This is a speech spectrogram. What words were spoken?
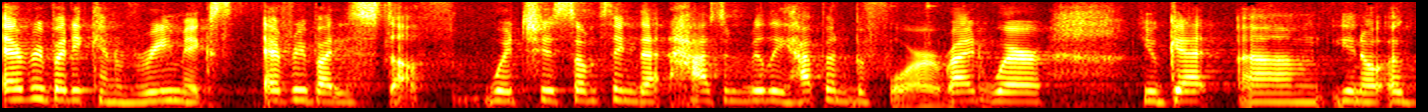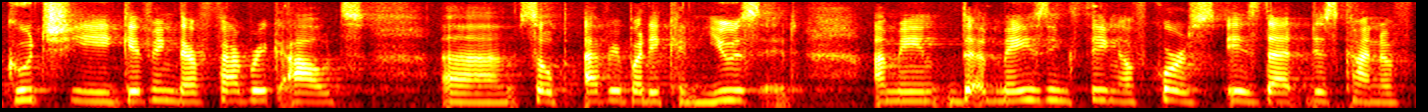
everybody can remix everybody's stuff, which is something that hasn't really happened before, right? Where you get, um, you know, a Gucci giving their fabric out um, so everybody can use it. I mean, the amazing thing, of course, is that this kind of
